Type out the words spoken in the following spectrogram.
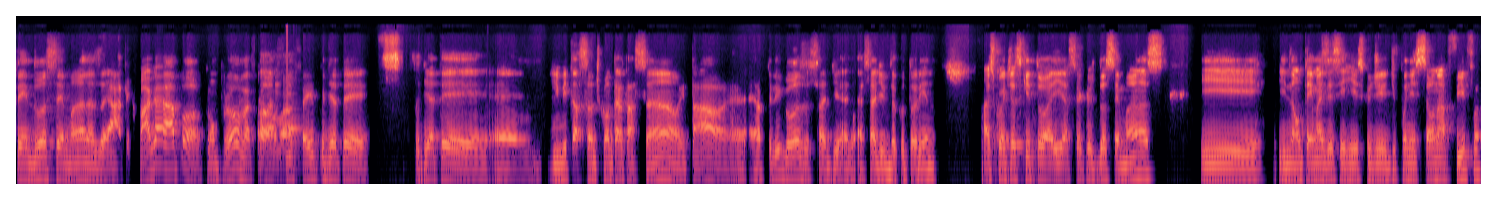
tem duas semanas. Ah, tem que pagar, pô. Comprou, vai ficar Pô, na FIFA aí. Podia ter, podia ter é, limitação de contratação e tal. É, era perigoso essa, essa dívida com o Torino. Mas o Corinthians quitou aí há cerca de duas semanas e, e não tem mais esse risco de, de punição na FIFA.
